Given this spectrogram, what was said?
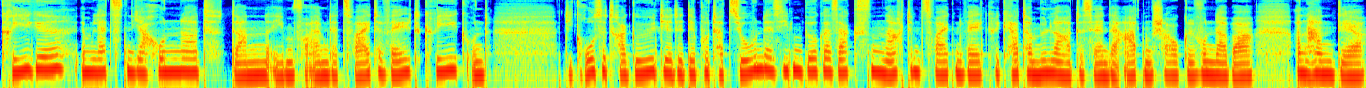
Kriege im letzten Jahrhundert, dann eben vor allem der Zweite Weltkrieg und die große Tragödie der Deportation der Siebenbürger Sachsen nach dem Zweiten Weltkrieg. Hertha Müller hat es ja in der Atemschaukel wunderbar anhand der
